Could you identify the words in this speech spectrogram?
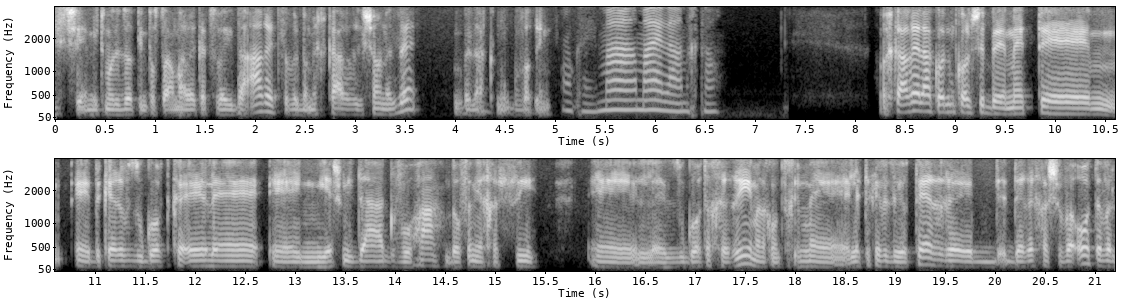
שמתמודדות עם פוסט-טראומה רקע צבאי בארץ, אבל במחקר הראשון הזה בדקנו גברים. אוקיי, okay. מה, מה העלה המחקר? המחקר העלה קודם כל שבאמת אה, אה, בקרב זוגות כאלה יש מידה גבוהה באופן יחסי לזוגות אחרים, אנחנו צריכים לתקף את זה יותר דרך השוואות, אבל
